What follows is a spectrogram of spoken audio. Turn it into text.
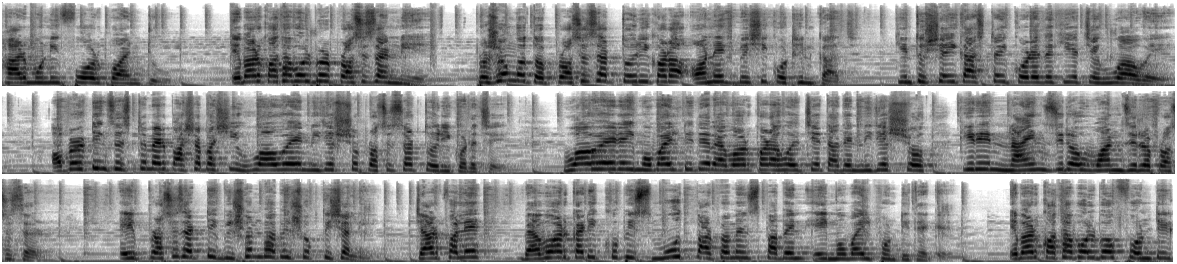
হারমোনি ফোর পয়েন্ট টু এবার কথা বলব প্রসেসর নিয়ে। প্রসঙ্গত প্রসেসর তৈরি করা অনেক বেশি কঠিন কাজ, কিন্তু সেই কাজটাই করে দেখিয়েছে হুয়াওয়ে অপারেটিং সিস্টেমের পাশাপাশি হুয়াওয়ে নিজস্ব প্রসেসর তৈরি করেছে। হুয়াওয়ের এই মোবাইলটিতে ব্যবহার করা হয়েছে তাদের নিজস্ব Kirin nine zero one zero processor এই প্রসেসরটি ভীষণভাবে শক্তিশালী, যার ফলে ব্যবহারকারী খুবই স্মুথ পারফরমেন্স পাবেন এই মোবাইল ফোনটি থেকে। এবার কথা বলব ফোনটির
